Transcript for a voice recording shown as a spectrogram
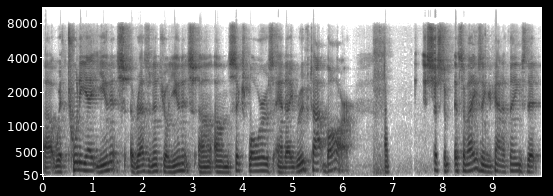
uh, with 28 units, of residential units uh, on six floors, and a rooftop bar. It's just it's amazing the kind of things that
